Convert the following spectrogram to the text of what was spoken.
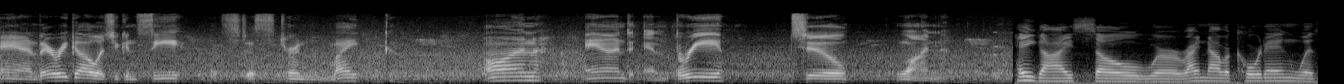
And there we go, as you can see. Let's just turn the mic on. And in three, two, one. Hey guys, so we're right now recording with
